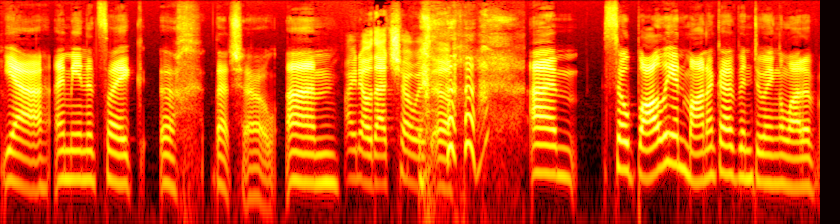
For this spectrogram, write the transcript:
yeah. I mean, it's like ugh, that show. Um, I know that show is. Ugh. um. So Bali and Monica have been doing a lot of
